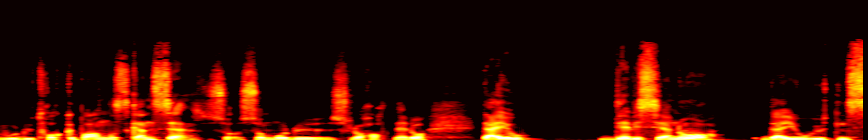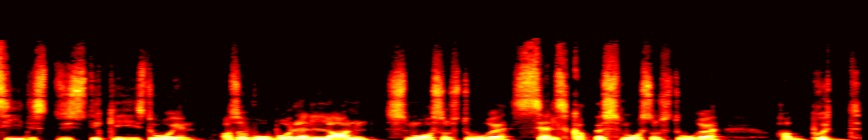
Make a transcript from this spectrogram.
hvor, du, tråkker på andres grense, så, så, må du slå hardt ned. Og det er jo det vi ser nå, det er jo uten sidestykke i historien. Altså hvor både land, små som store, selskaper, små som store, har brutt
